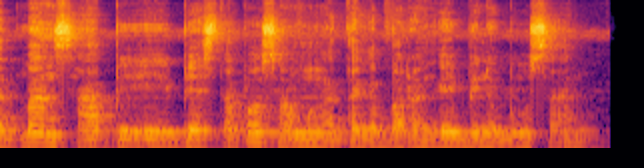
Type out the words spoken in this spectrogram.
advance happy fiesta po sa mga taga barangay Binubusan.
